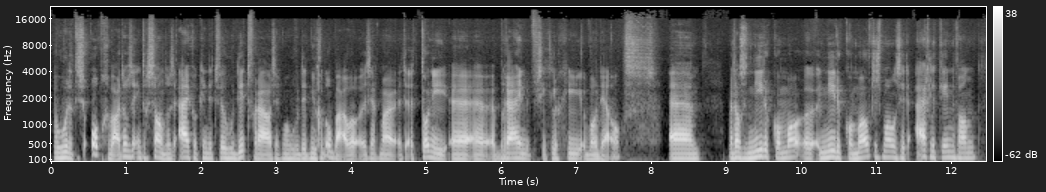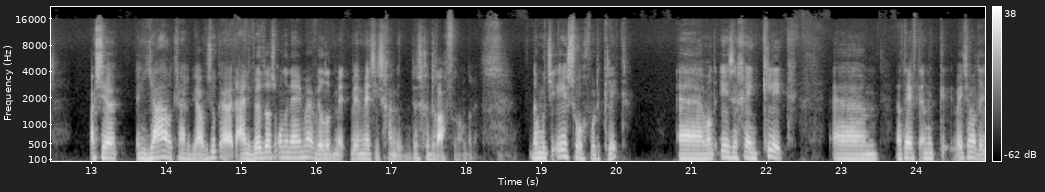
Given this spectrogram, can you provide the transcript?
hoe dat is opgebouwd, dat was interessant. Dat was eigenlijk ook in dit, hoe dit verhaal, zeg maar, hoe we dit nu gaan opbouwen. Zeg maar, het, het Tony uh, uh, brein psychologie model. Um, maar dat is een neither commotus model zit eigenlijk in van als je een ja wil krijgen op jouw bezoek, uiteindelijk wil je dat als ondernemer, wil dat met, met mensen iets gaan doen, dus gedrag veranderen. Dan moet je eerst zorgen voor de klik. Uh, want is er geen klik, um, dat heeft, en ik, weet je wel,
